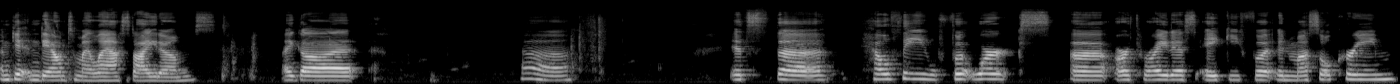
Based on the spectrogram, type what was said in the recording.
I'm getting down to my last items. I got Huh. It's the Healthy Footworks uh, Arthritis Achy Foot and Muscle Cream.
